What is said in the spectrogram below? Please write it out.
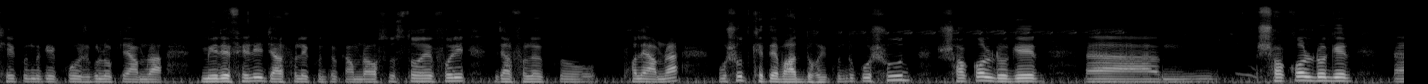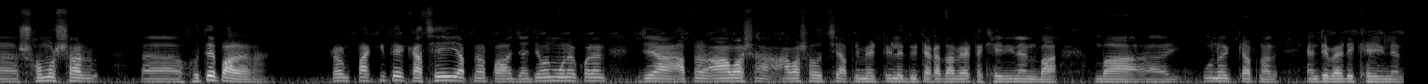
খেয়ে কিন্তু কোষগুলোকে আমরা মেরে ফেলি, যার ফলে কিন্তু আমরা অসুস্থ হয়ে পড়ি, যার ফলে ফলে আমরা ওষুধ খেতে বাধ্য হই। কিন্তু ওষুধ সকল রোগের সকল রোগের সমস্যার হতে পারে না। কারণ প্রাকৃতিক কাছেই আপনার পাওয়া যায়। যেমন মনে করেন যে আপনার আমাশা আমাশা হচ্ছে, আপনি মেটেরিয়ালে দুই টাকা দামে একটা খেয়ে নিলেন বা বা কোনো আপনার অ্যান্টিবায়োটিক খেয়ে নিলেন।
